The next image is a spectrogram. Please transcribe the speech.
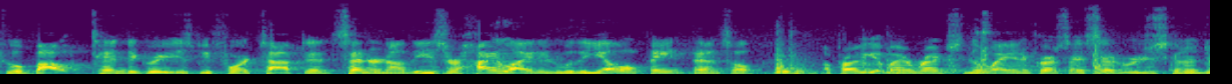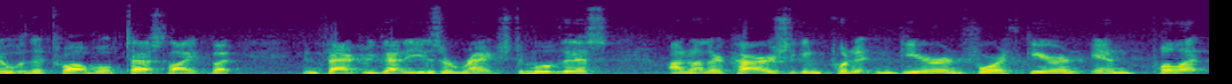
to about 10 degrees before top dead center. Now these are highlighted with a yellow paint pencil. I'll probably get my wrench in the way and of course I said we're just going to do it with a 12 volt test light but in fact we've got to use a wrench to move this. On other cars you can put it in gear and fourth gear and, and pull it.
